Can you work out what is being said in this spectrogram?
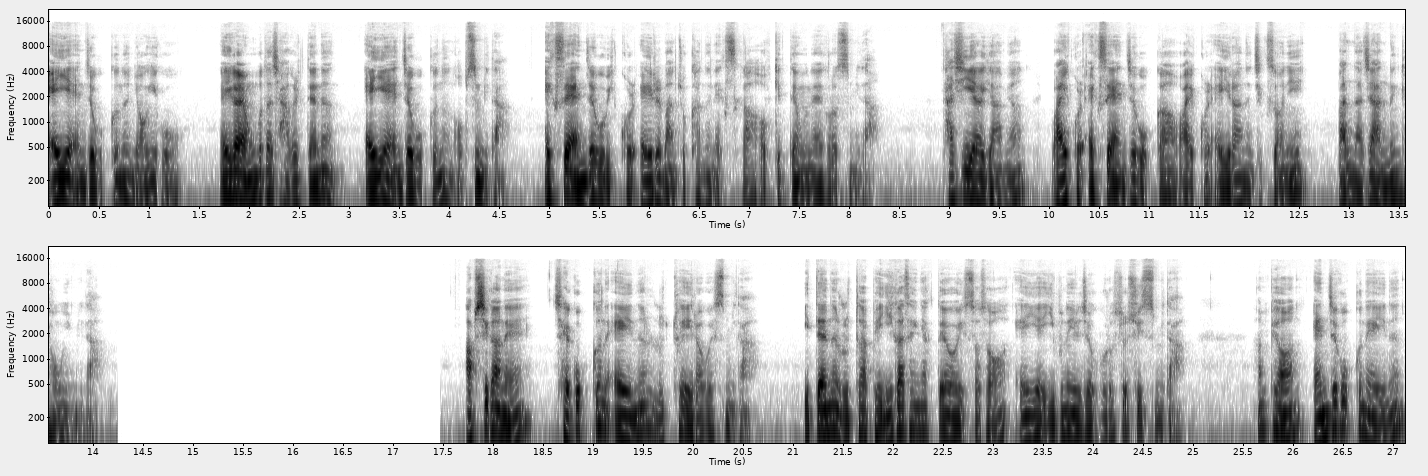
a의 n제곱근은 0이고 a가 0보다 작을 때는 a의 n제곱근은 없습니다. x의 n제곱 이퀄 a를 만족하는 x가 없기 때문에 그렇습니다. 다시 이야기하면 y 콜 x의 n제곱과 y 콜 a라는 직선이 만나지 않는 경우입니다. 앞 시간에 제곱근 a는 루트 a라고 했습니다. 이때는 루트 앞에 2가 생략되어 있어서 a의 2분의 1제곱으로 쓸 수 있습니다. 한편 n제곱근 a는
